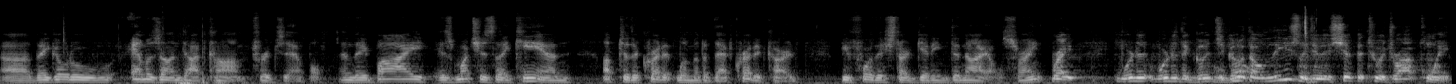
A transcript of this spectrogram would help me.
Uh, they go to Amazon.com, for example, and they buy as much as they can up to the credit limit of that credit card before they start getting denials, right? right. Where do, where do the goods go? What they'll usually do is ship it to a drop point.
